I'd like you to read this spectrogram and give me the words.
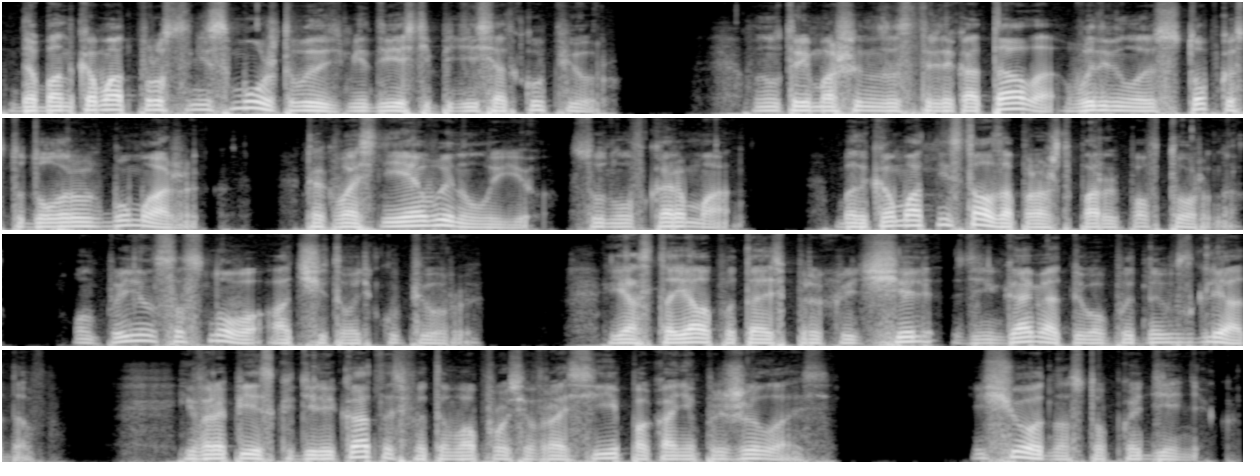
Да банкомат просто не сможет выдать мне 250 купюр. Внутри машины застрекотала, выдвинулась стопка 100-долларовых бумажек. Как во сне я вынул ее, сунул в карман. Банкомат не стал запрашивать пароль повторно. Он принялся снова отсчитывать купюры. Я стоял, пытаясь прикрыть щель с деньгами от любопытных взглядов. Европейская деликатность в этом вопросе в России пока не прижилась. Еще одна стопка денег.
